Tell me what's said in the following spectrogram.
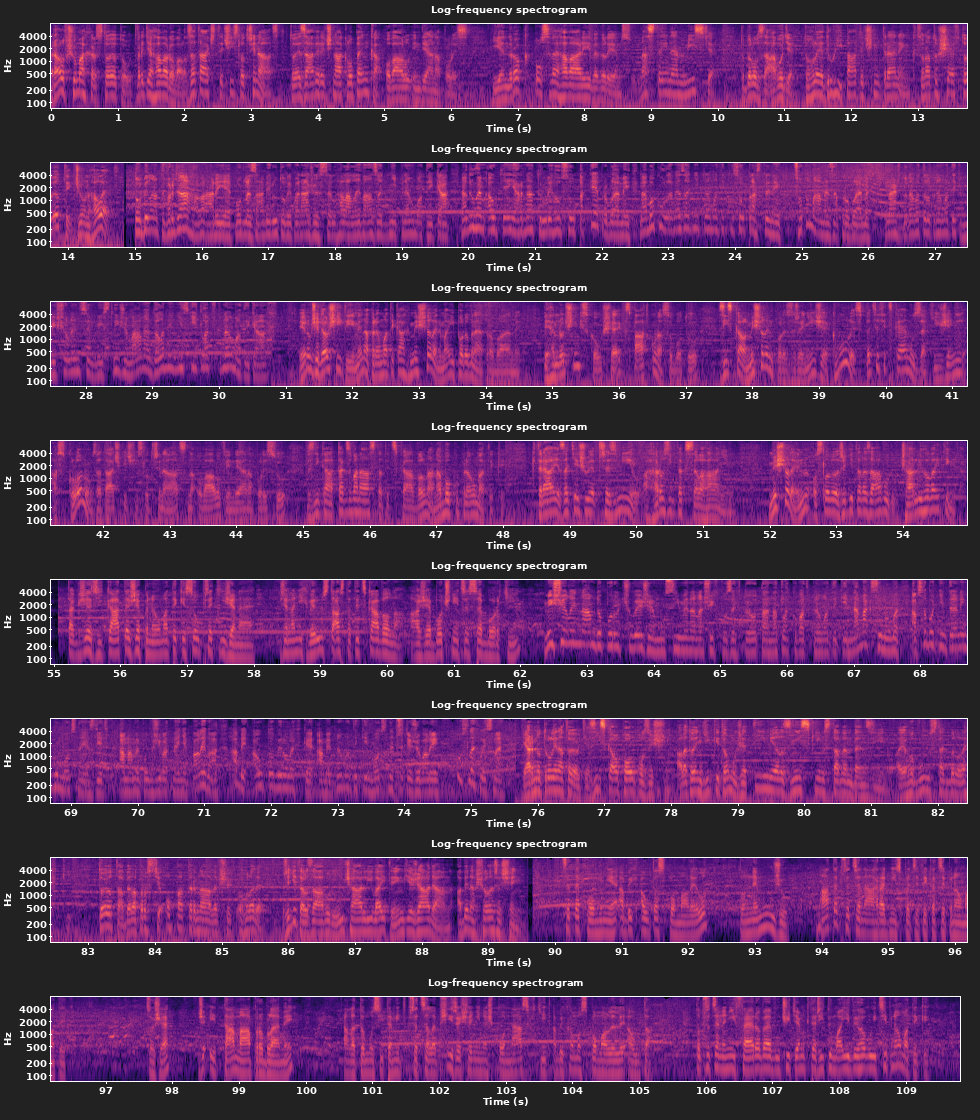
Ralf Schumacher s Toyotou tvrdě havaroval zatáčce číslo 13, to je závěrečná klopenka oválu Indianapolis. Jen rok po své havárii ve Williamsu, na stejném místě. To bylo v závodě. Tohle je druhý páteční trénink. Co na to šéf Toyoty, John Howard? To byla tvrdá havárie, podle záběru to vypadá, že selhala levá zadní pneumatika. Na druhém autě Jarna Truliho jsou také problémy, na boku levé zadní pneumatiky jsou praskliny. Co to máme za problém? Náš dodavatel pneumatik Michelin si myslí, že máme velmi nízký tlak v pneumatikách. Jenomže další týmy na pneumatikách Michelin mají podobné problémy. Během nočních zkoušek zpátku na sobotu získal Michelin podezření, že kvůli specifickému zatížení a sklonu zatáčky číslo 13 na oválu v Indianapolisu vzniká takzvaná statická vlna na boku pneumatiky, která je zatěžuje přes míru a hrozí tak selháním. Michelin oslovil ředitele závodu Charlieho Whitinga. Takže říkáte, že pneumatiky jsou přetížené. že na nich vyrůstá statická vlna a že bočnice se bortí? Michelin nám doporučuje, že musíme na našich vozech Toyota natlakovat pneumatiky na maximum a v sobotním tréninku moc nejezdit a máme používat méně paliva, aby auto bylo lehké a my pneumatiky moc nepřetěžovali. Poslechli jsme. Jarno Trulli na Toyotě získal pole position, ale to jen díky tomu, že tým jel s nízkým stavem benzínu a jeho vůz tak byl lehký. Toyota byla prostě opatrná ve všech ohledech. Ředitel závodů Charlie Whiting je žádán, aby našel řešení. Chcete po mně, abych auta zpomalil? To nemůžu. Máte přece náhradní specifikaci pneumatik. Cože? Že i ta má problémy? Ale to musíte mít přece lepší řešení, než po nás chtít, abychom zpomalili auta. To přece není férové vůči těm, kteří tu mají vyhovující pneumatiky.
